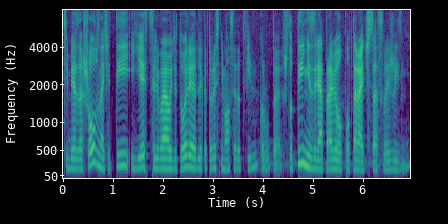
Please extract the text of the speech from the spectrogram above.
тебе зашел, значит, ты и есть целевая аудитория, для которой снимался этот фильм. Круто. Что ты не зря провел полтора часа своей жизни.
